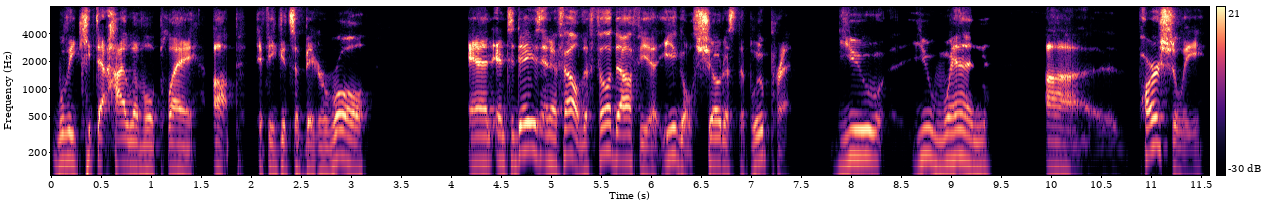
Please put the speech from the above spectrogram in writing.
Will he keep that high level of play up if he gets a bigger role? And in today's NFL, the Philadelphia Eagles showed us the blueprint. You you win uh, partially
